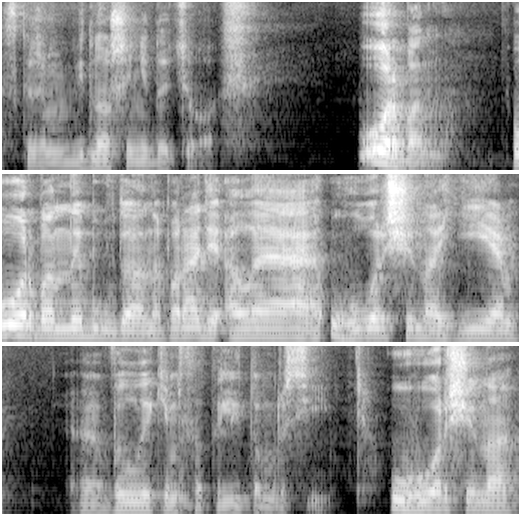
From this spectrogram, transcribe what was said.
скажімо, відношенні до цього. Орбан. Орбан не був да, на параді, але Угорщина є е, великим сателітом Росії. Угорщина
